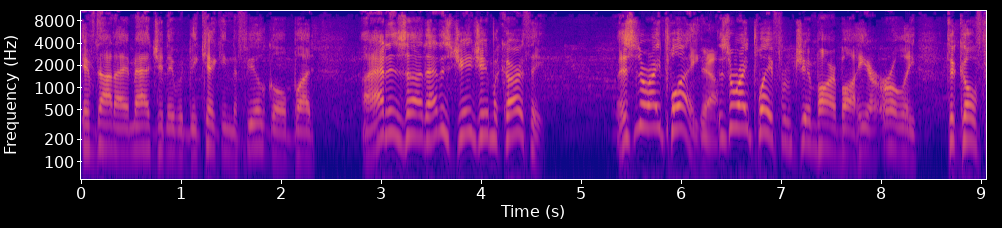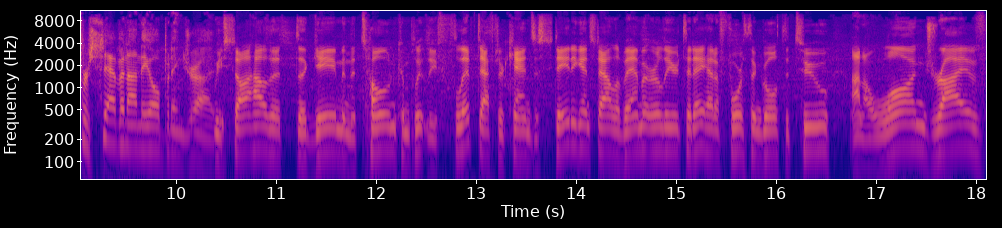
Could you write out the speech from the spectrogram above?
If not, I imagine they would be kicking the field goal. But uh, that is uh, that is J.J. McCarthy. This is the right play. Yeah. This is the right play from Jim Harbaugh here early to go for seven on the opening drive. We saw how the, the game and the tone completely flipped after Kansas State against Alabama earlier today. Had a fourth and goal at the two on a long drive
